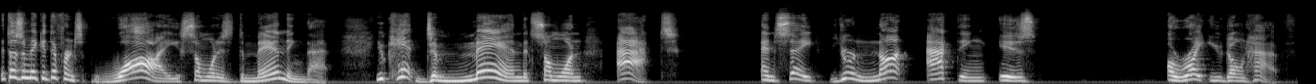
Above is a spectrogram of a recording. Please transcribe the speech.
It doesn't make a difference why someone is demanding that. You can't demand that someone act and say you're not acting is a right you don't have.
